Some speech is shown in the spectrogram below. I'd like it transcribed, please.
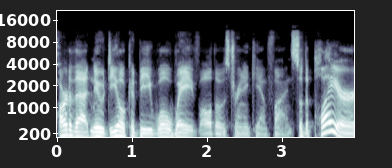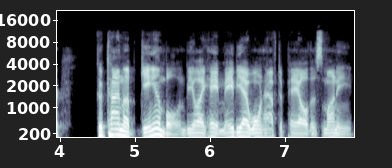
part of that new deal could be we'll waive all those training camp fines. So the player could kind of gamble and be like, hey, maybe I won't have to pay all this money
